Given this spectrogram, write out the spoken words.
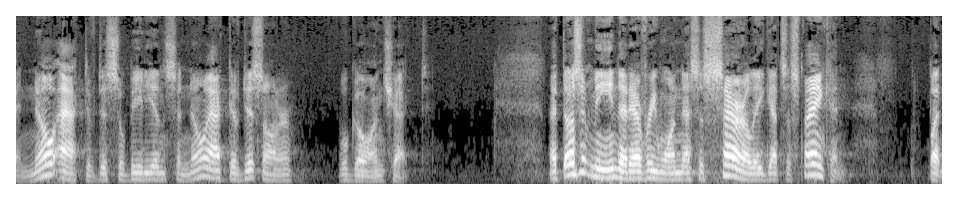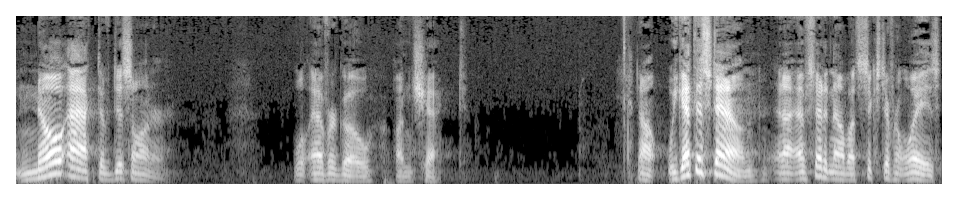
and no act of disobedience and no act of dishonor will go unchecked. That doesn't mean that everyone necessarily gets a spanking, but no act of dishonor will ever go unchecked. Now, we get this down, and I've said it now about six different ways.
